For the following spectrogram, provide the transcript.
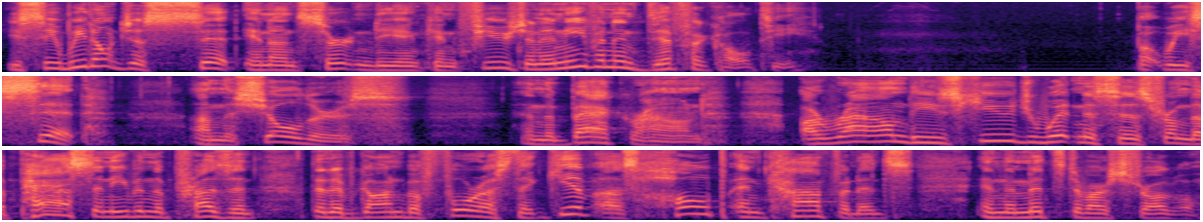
You see, we don't just sit in uncertainty and confusion and even in difficulty, but we sit on the shoulders and the background around these huge witnesses from the past and even the present that have gone before us that give us hope and confidence in the midst of our struggle.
